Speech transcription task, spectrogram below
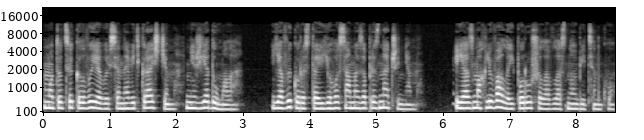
Мотоцикл виявився навіть кращим, ніж я думала. Я використаю його саме за призначенням. Я змахлювала і порушила власну обіцянку.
